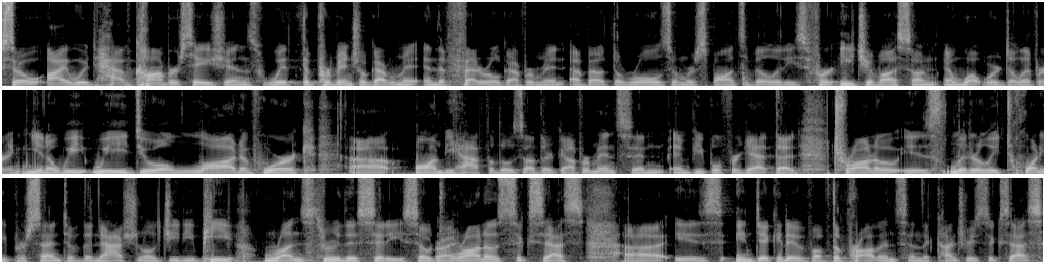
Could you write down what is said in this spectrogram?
So I would have conversations with the provincial government and the federal government about the roles and responsibilities for each of us on and what we're delivering. You know, we we do a lot of work uh, on behalf of those other governments, and and people forget that Toronto is literally 20% of the national GDP runs through this city. So right. Toronto's success uh, is indicative of the province and the country's success,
